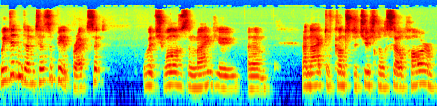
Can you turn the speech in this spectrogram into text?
We didn't anticipate Brexit, which was, in my view, um, an act of constitutional self harm.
